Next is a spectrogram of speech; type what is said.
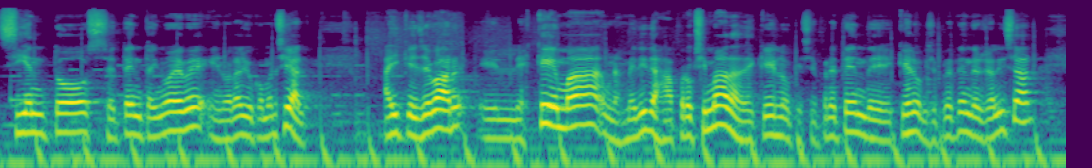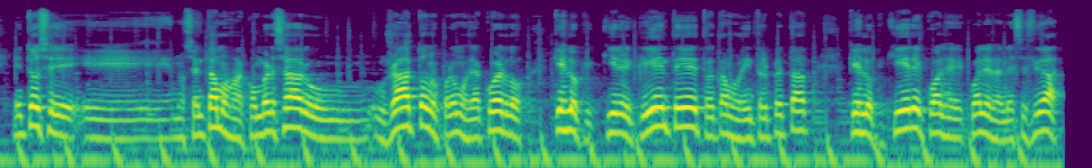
179 en horario comercial. Hay que llevar el esquema, unas medidas aproximadas de qué es lo que se pretende, qué es lo que se pretende realizar. Entonces eh, nos sentamos a conversar un, rato, nos ponemos de acuerdo qué es lo que quiere el cliente, tratamos de interpretar qué es lo que quiere, cuál es, la necesidad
